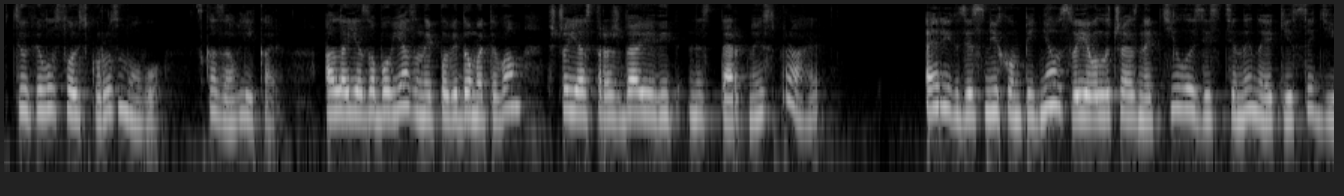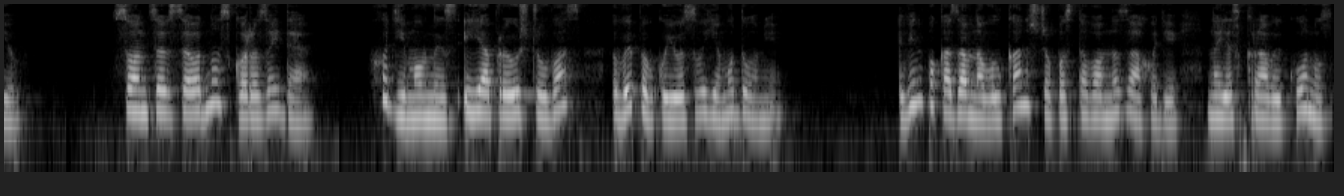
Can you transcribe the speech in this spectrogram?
в цю філософську розмову, сказав лікар, але я зобов'язаний повідомити вам, що я страждаю від нестерпної спраги. Ерік зі сміхом підняв своє величезне тіло зі стіни, на якій сидів. Сонце все одно скоро зайде. Ходімо вниз, і я приущу вас випивкою у своєму домі. Він показав на вулкан, що поставав на заході, на яскравий конус,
